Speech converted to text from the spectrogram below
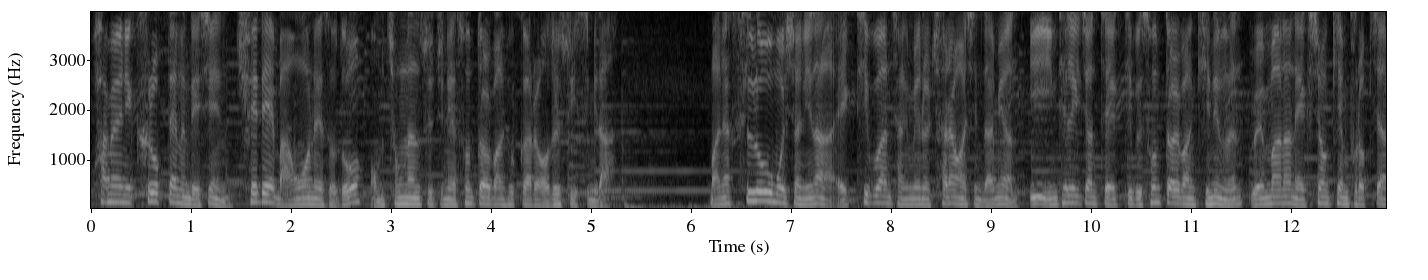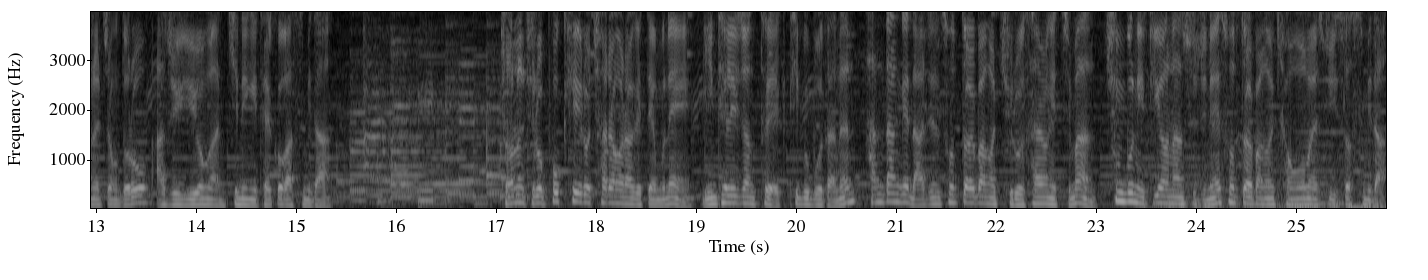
화면이 크롭되는 대신 최대 망원에서도 엄청난 수준의 손떨방 효과를 얻을 수 있습니다. 만약 슬로우 모션이나 액티브한 장면을 촬영하신다면 이 인텔리전트 액티브 손떨방 기능은 웬만한 액션캠 부럽지 않을 정도로 아주 유용한 기능이 될 것 같습니다. 저는 주로 4K로 촬영을 하기 때문에 인텔리전트 액티브보다는 한 단계 낮은 손떨방을 주로 사용했지만 충분히 뛰어난 수준의 손떨방을 경험할 수 있었습니다.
